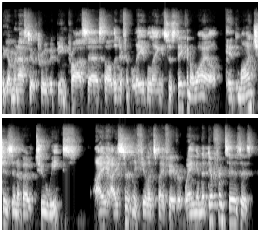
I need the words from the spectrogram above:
The government has to approve it being processed, all the different labeling. So it's taken a while. It launches in about two weeks. I, I certainly feel it's my favorite wing. And the difference is, is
